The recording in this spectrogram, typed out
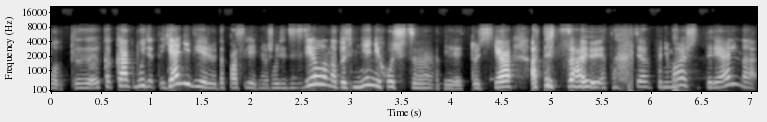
Вот, э, как будет, я не верю до последнего, что будет сделано, то есть мне не хочется верить, то есть я отрицаю это, хотя понимаю, что это реально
